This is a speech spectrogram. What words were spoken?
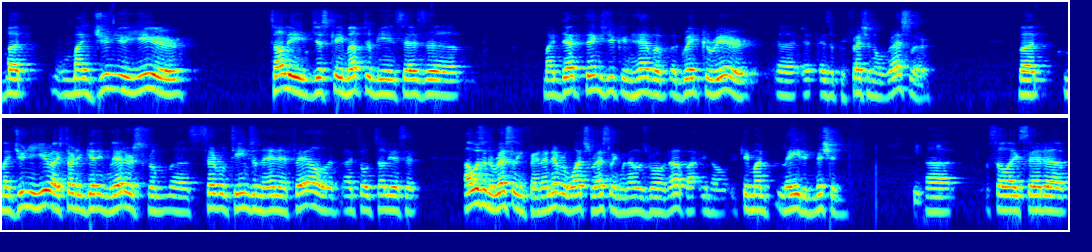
but my junior year, Tully just came up to me and says, uh, my dad thinks you can have a, a great career uh, as a professional wrestler, but my junior year, I started getting letters from uh, several teams in the NFL. I told Tully, I said, I wasn't a wrestling fan. I never watched wrestling when I was growing up. I, you know, it came on late in Mission. Uh, so I said, uh,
